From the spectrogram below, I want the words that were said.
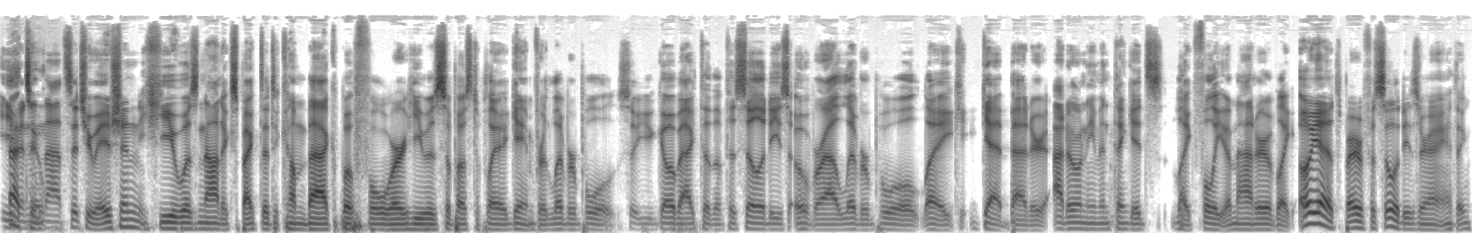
even too. in that situation, he was not expected to come back before he was supposed to play a game for Liverpool. So you go back to the facilities over at Liverpool, like get better. I don't even think it's like fully a matter of like, oh yeah, it's better facilities or anything.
